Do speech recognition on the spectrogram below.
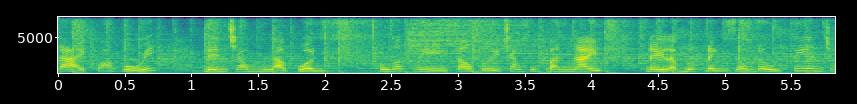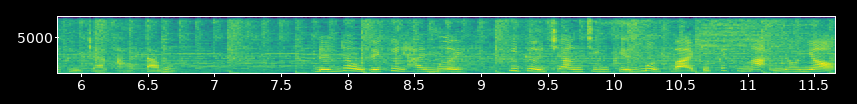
dài quá gối, bên trong là quần. Không khác gì so với trang phục ban ngày, đây là bước đánh dấu đầu tiên cho thời trang áo tắm. Đến đầu thế kỷ 20, khi thời trang chứng kiến một vài cuộc cách mạng nho nhỏ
